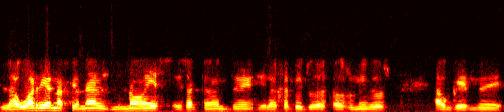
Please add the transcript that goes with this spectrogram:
la Guardia Nacional no es exactamente el ejército de Estados Unidos, aunque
